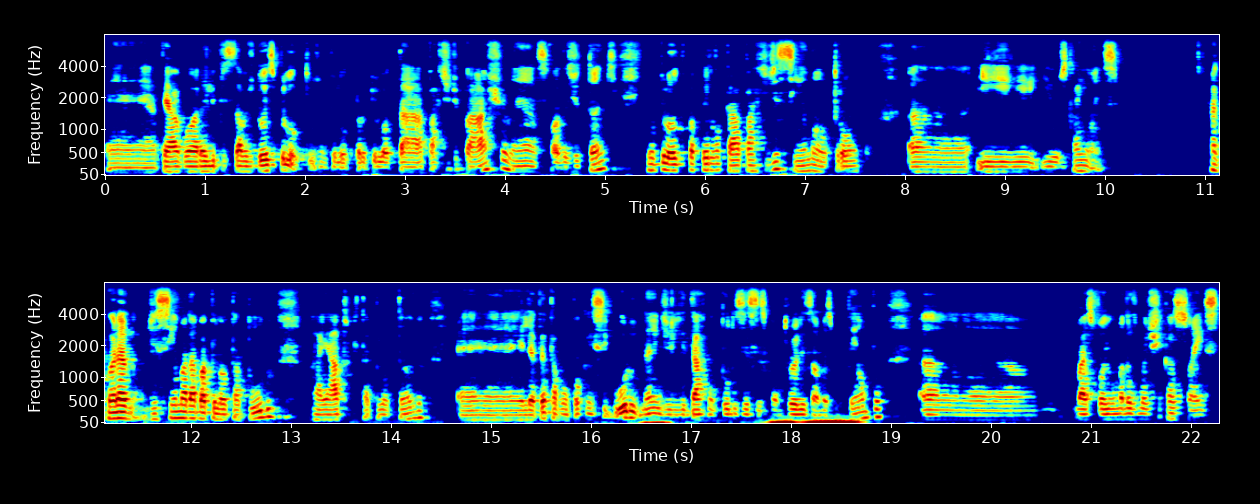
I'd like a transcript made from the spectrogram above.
É, até agora ele precisava de dois pilotos, um piloto para pilotar a parte de baixo, né, as rodas de tanque, e um piloto para pilotar a parte de cima, o tronco uh, e, e, os canhões. Agora, de cima dá para pilotar tudo. O Hayato que está pilotando, é, ele até estava um pouco inseguro né, de lidar com todos esses controles ao mesmo tempo. Uh, mas foi uma das modificações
